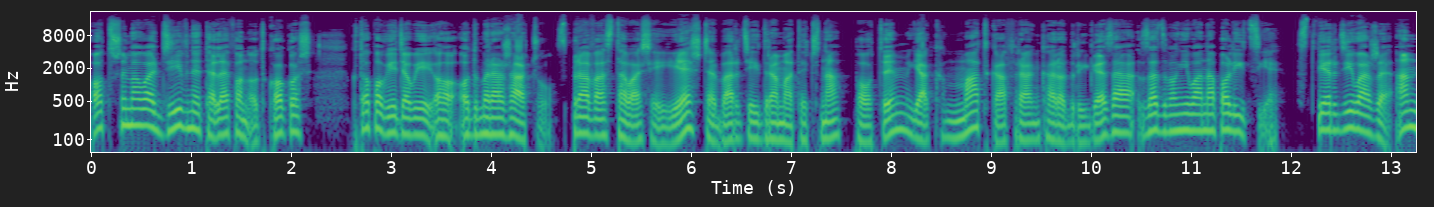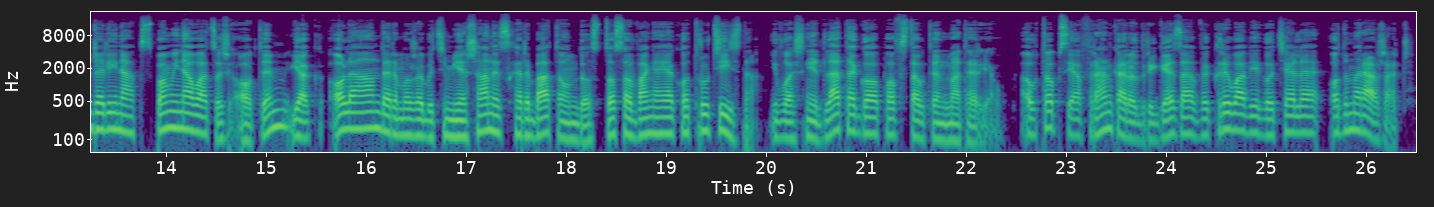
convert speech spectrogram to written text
otrzymała dziwny telefon od kogoś, kto powiedział jej o odmrażaczu. Sprawa stała się jeszcze bardziej dramatyczna po tym, jak matka Franka Rodrigueza zadzwoniła na policję. Stwierdziła, że Angelina wspominała coś o tym, jak oleander może być mieszany z herbatą do stosowania jako trucizna. I właśnie dlatego powstał ten materiał. Autopsja Franka Rodrigueza wykryła w jego ciele odmrażacz,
